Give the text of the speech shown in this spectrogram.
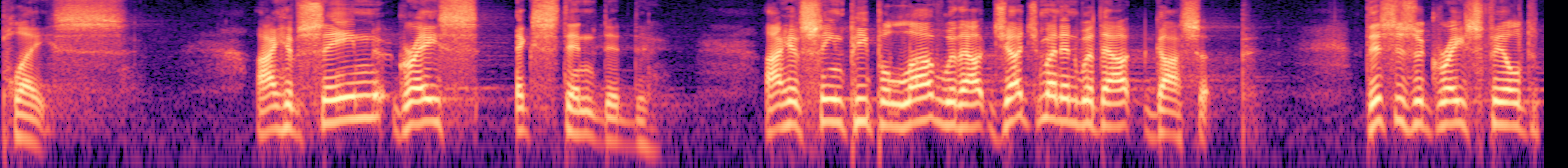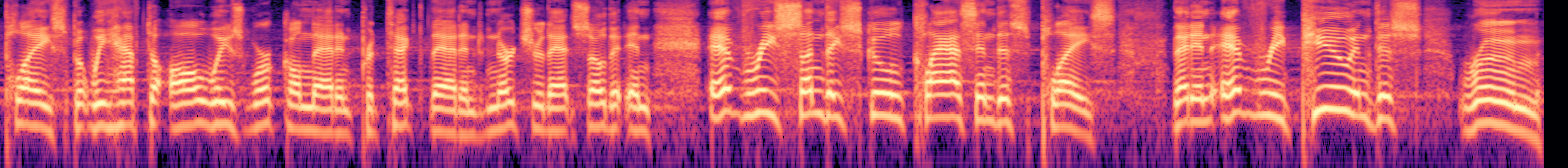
place. I have seen grace extended. I have seen people love without judgment and without gossip. This is a grace filled place, but we have to always work on that and protect that and nurture that so that in every Sunday school class in this place, that in every pew in this room,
